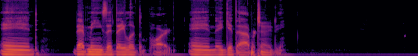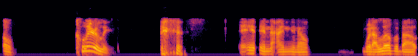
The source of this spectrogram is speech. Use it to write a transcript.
and that means that they look the part and they get the opportunity. Oh, clearly, and, and and you know what I love about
